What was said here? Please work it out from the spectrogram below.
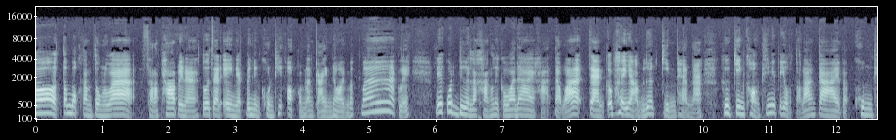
ก็ต้องบอกตามตรงเลยว่าสารภาพเลยนะ ตัวแจนเองเนี่ยเป็นหนึ่งคนที่ออกกำลังกายน้อยมากๆเลย เรียกว่าเดือนละครั้งเลยก็ว่าได้ค่ะ แต่ว่าแจนก็พยายามเลือกกินแทนนะ คือกินของที่มีประโยชน์ต่อร่างกายแบบคุมแค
